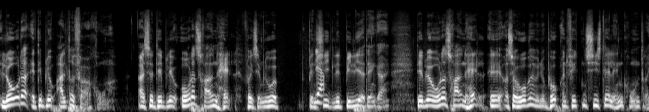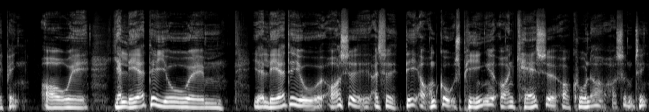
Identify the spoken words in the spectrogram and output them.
love dig, at det blev aldrig 40 kroner. Altså, det blev 38,5, for eksempel. Nu var benzin. Ja. lidt billigere dengang. Det blev 38,5, øh, og så håbede man jo på, at man fik den sidste halvanden krone drikpenge. Og øh, jeg lærte jo, øh, jeg lærte jo også altså det at omgås penge og en kasse og kunder og sådan ting.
